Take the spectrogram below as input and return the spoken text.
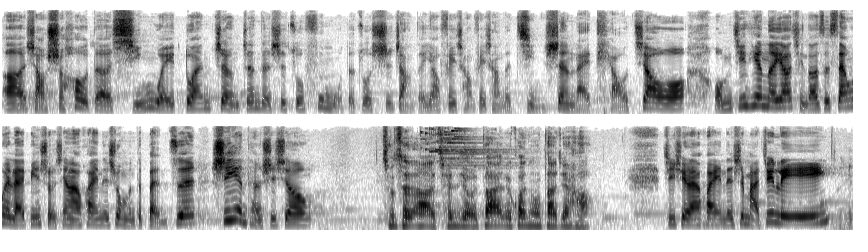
呃，小时候的行为端正，真的是做父母的、做师长的，要非常非常的谨慎来调教哦。我们今天呢，邀请到这三位来宾，首先来欢迎的是我们的本尊施彦腾师兄。主持人啊，全球大爱的观众大家好。继续来欢迎的是马俊霖。哎，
